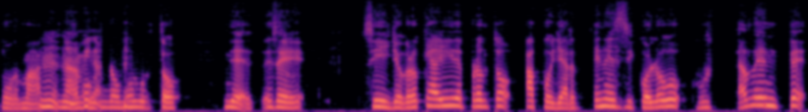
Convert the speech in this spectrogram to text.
normal. Mm, no, a mí no. no me gustó. Sí. sí, yo creo que ahí de pronto apoyar en el psicólogo justamente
